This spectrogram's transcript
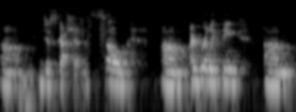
um, discussions. So um, I really think um,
